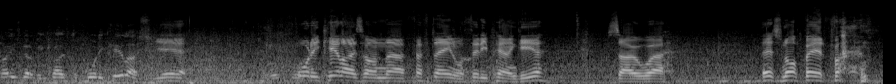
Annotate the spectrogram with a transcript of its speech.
Oh, he's got to be close to 40 kilos. Yeah. 40 kilos on uh, 15 or 30 pound gear. So uh, that's not bad fun.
